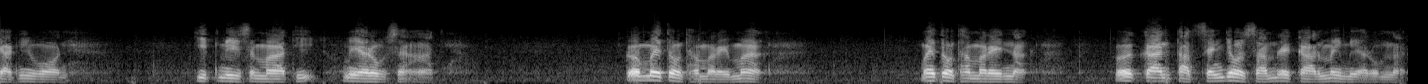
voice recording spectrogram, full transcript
จากนิวรณ์จิตมีสมาธิมีอารมณ์สะอาด ก็ไม่ต้องทำอะไรมาก ไม่ต้องทำอะไรหนัก เพราะการตัดสัญญาสามรายการไม่มีอารมณ์หนัก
